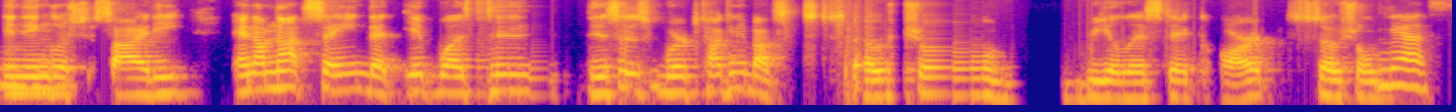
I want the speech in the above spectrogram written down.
in Mhm. English society. And I'm not saying that it wasn't, this is, we're talking about social realistic art, social, Yes.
